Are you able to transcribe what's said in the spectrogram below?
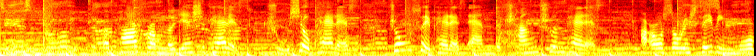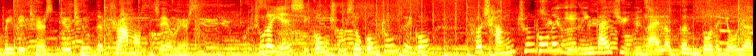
tears Apart from the Yanxi Palace, Chu Chuxiu Palace, Zhongcui Palace, and the Changchun Palace are also receiving more visitors due to the drama series. 除了延禧宫、储秀宫、钟粹宫。和长春宫呢，也因该剧引来了更多的游人。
